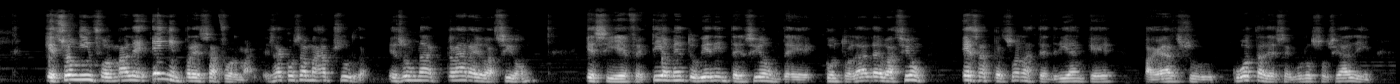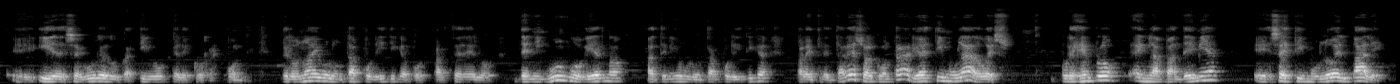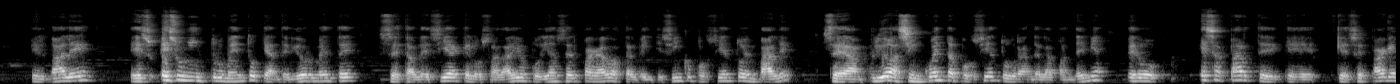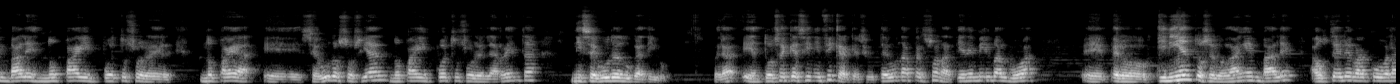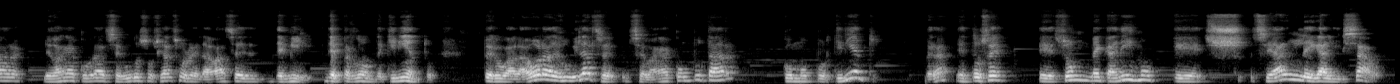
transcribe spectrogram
que son informales en empresa formal. Esa cosa más absurda. Es una clara evasión que si efectivamente hubiera intención de controlar la evasión, esas personas tendrían que pagar su cuota de seguro social eh, y de seguro educativo que le corresponde. Pero no hay voluntad política por parte de, lo, de ningún gobierno ha tenido voluntad política para enfrentar eso. Al contrario, ha estimulado eso. Por ejemplo, en la pandemia eh, se estimuló el vale. El vale es, es un instrumento que anteriormente se establecía que los salarios podían ser pagados hasta el 25% en vale, se amplió a 50% durante la pandemia, pero esa parte que, que, se paga en vales no paga impuestos sobre, no paga eh, seguro social, no paga impuestos sobre la renta ni seguro educativo. ¿verdad? Y entonces, ¿qué significa? Que si usted una persona, tiene mil balboas, eh, pero 500 se lo dan en vale, a usted le va a cobrar, le van a cobrar seguro social sobre la base de mil, de perdón, de 500. Pero a la hora de jubilarse se van a computar como por 500, ¿verdad? Entonces, eh, son mecanismos que se han legalizado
